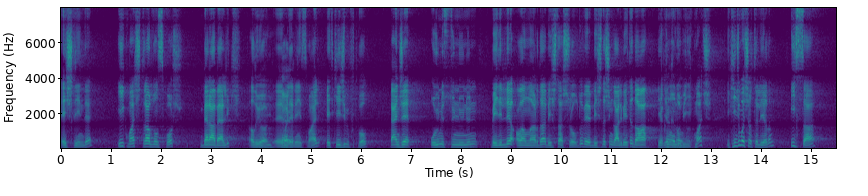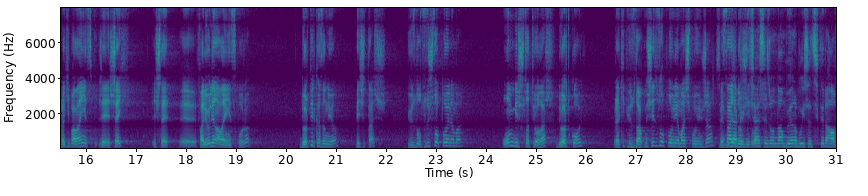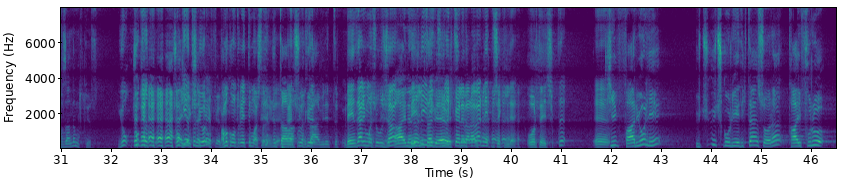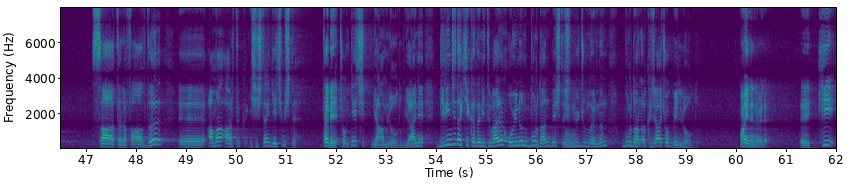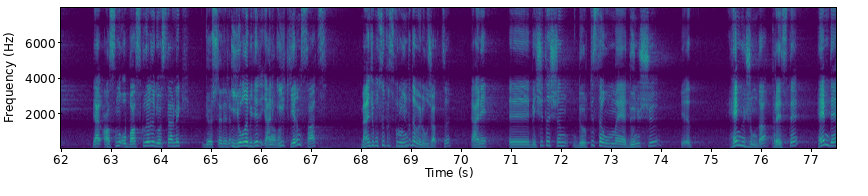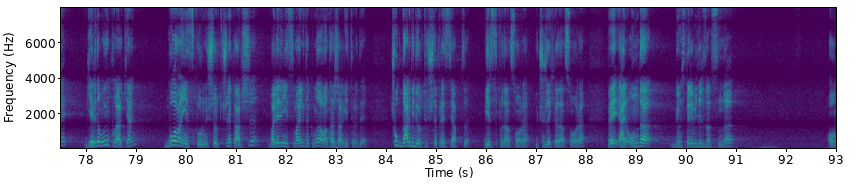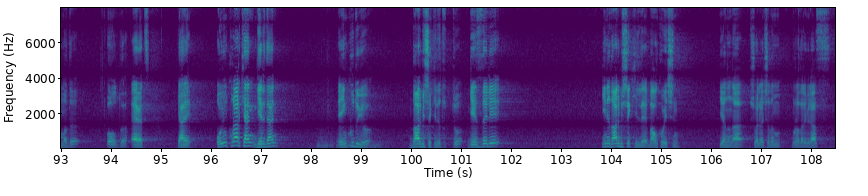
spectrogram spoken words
eşliğinde. İlk maç Trabzonspor beraberlik alıyor e, evet. Valerian İsmail. Etkileyici bir futbol. Bence oyun üstünlüğünün belirli alanlarda Beşiktaşlı oldu ve Beşiktaş'ın galibiyete daha yakın, Yakın olduğu oldu. bir ilk maç. İkinci maçı hatırlayalım. İç saha, rakip Alanya şey, şey işte e, Farioli'nin Alanya Sporu 4-1 kazanıyor Beşiktaş. %33 topla oynama. 11 şut atıyorlar. 4 gol. Rakip %67 topla oynuyor maç boyunca. ve Bir sadece dakika 4 şut geçen var. sezondan bu yana bu istatistikleri hafızanda mı tutuyorsun? Yok çok iyi, çok iyi hatırlıyorum ama kontrol ettim maçtan önce. tamam Yani çünkü tahmin ettim. benzer bir maç olacağı Aynen öyle, belliydi. tabii, Üçüncü evet. dakikayla beraber net bir şekilde ortaya çıktı. Ee, Ki Farioli 3 3 golü yedikten sonra Tayfur'u sağ tarafa aldı. Ee, ama artık iş işten geçmişti. tabii Çok geç bir hamle oldu bu. Yani birinci dakikadan itibaren oyunun buradan Beşiktaş'ın hücumlarının buradan akacağı çok belli oldu. aynen öyle. Ee, ki yani aslında o baskıları da göstermek Gösterelim. iyi olabilir. Yani Tamam. ilk yarım saat bence bu 0-0 oyunda da böyle olacaktı. Yani Beşiktaş'ın dörtlü savunmaya dönüşü e, hem hücumda, preste hem de geriden oyun kurarken bu Alanya Spor'un 3-4-3'üne karşı Valerian İsmail'in takımına avantajlar getirdi. Çok dar bir 4-3'te pres yaptı. 1-0'dan sonra, 3. dakikadan sonra. Ve yani onu da gösterebiliriz aslında. Olmadı. Oldu. Evet. Yani oyun kurarken geriden Enkudu'yu dar bir şekilde tuttu. Gezdali yine dar bir şekilde Balkovic'in yanına. Şöyle açalım buraları biraz.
